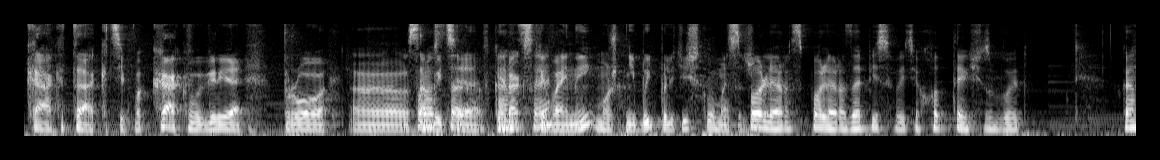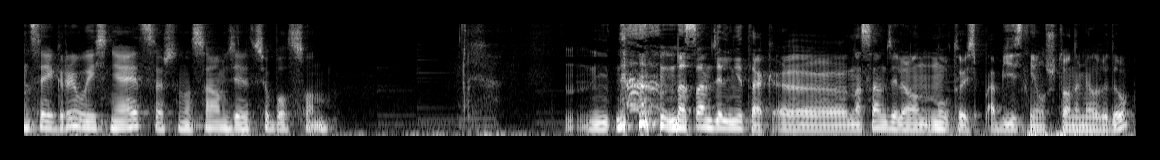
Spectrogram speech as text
как так? Типа, как в игре про э, события в конце- Иракской войны может не быть политического месседжа? Спойлер, спойлер, записывайте, ход тейк сейчас будет. В конце игры выясняется, что на самом деле все был сон. На самом деле не так. Э, На самом деле он, ну, то есть объяснил, что он имел в виду.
